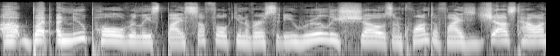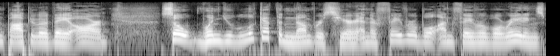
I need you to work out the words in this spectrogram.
Uh, but a new poll released by Suffolk University really shows and quantifies just how unpopular they are. So when you look at the numbers here and their favorable, unfavorable ratings,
